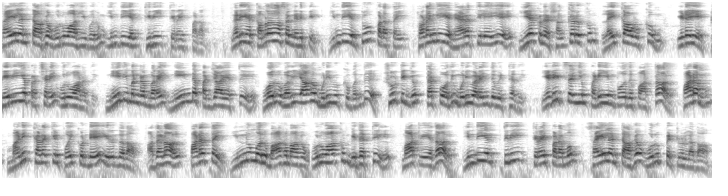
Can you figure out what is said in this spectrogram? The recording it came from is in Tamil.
சைலண்டாக உருவாகி வரும் இந்தியன் திரி திரைப்படம். நடிகர் கமலஹாசன் நடிப்பில் இந்தியன் டூ படத்தை தொடங்கிய நேரத்திலேயே இயக்குனர் சங்கருக்கும் லைக்காவுக்கும் இடையே பெரிய பிரச்சனை உருவானது. நீதிமன்றம் வரை நீண்ட பஞ்சாயத்து ஒரு வழியாக முடிவுக்கு வந்து ஷூட்டிங்கும் தற்போது முடிவடைந்து விட்டது எடிட் செய்யும் பணியின் போது பார்த்தால் படம் மணிக்கணக்கில் போய்க்கொண்டே இருந்ததாம். அதனால் படத்தை இன்னும் ஒரு பாகமாக உருவாக்கும் விதத்தில் மாற்றியதால் இந்தியன் த்ரீ திரைப்படமும் சைலண்டாக உருப்பெற்றுள்ளதாம்.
